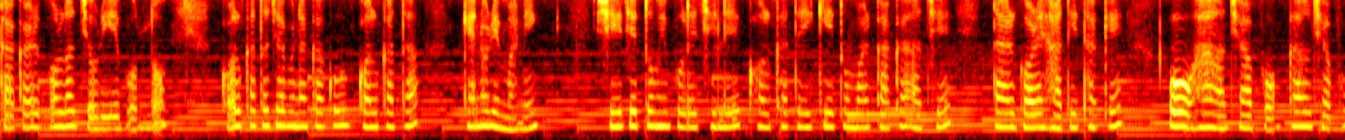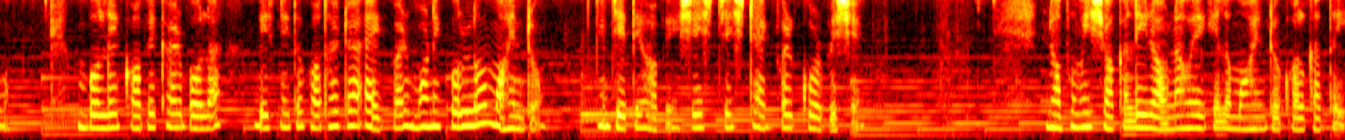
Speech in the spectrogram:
কাকার গলা জড়িয়ে বলল কলকাতা যাবে না কাকু? কলকাতা? কেন রে মানিক? সে যে তুমি বলেছিলে কলকাতায় কে তোমার কাকা আছে, তার ঘরে হাতি থাকে, ও হ্যাঁ যাব, কাল যাব। বলে কবেকার বলা বিস্মিত কথাটা একবার মনে করল মহেন্দ্র। যেতে হবে, শেষ চেষ্টা একবার করবে সে। নবমীর সকালেই রওনা হয়ে গেল মহেন্দ্র কলকাতায়।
